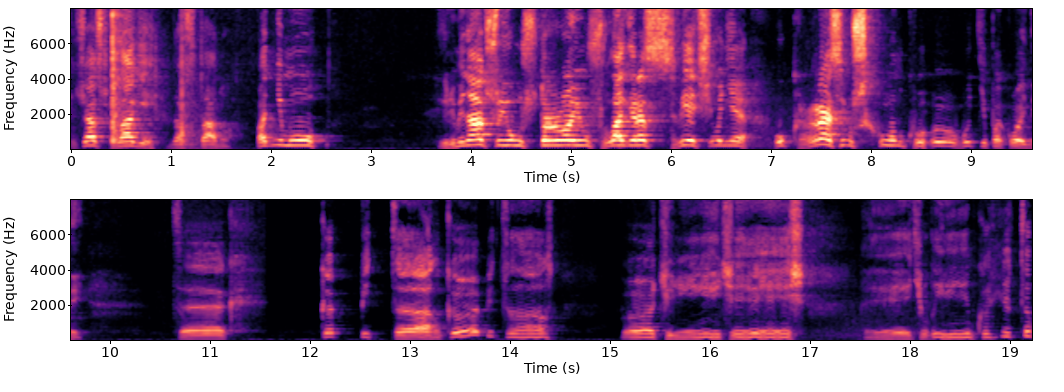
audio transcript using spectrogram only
Сейчас флаги достану. Подниму. Иллюминацию устроим, флаги рассвечивания, украсим шхунку. Будьте покойны. Так, капитан, капитан, потянитесь. Эти улыбка, это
